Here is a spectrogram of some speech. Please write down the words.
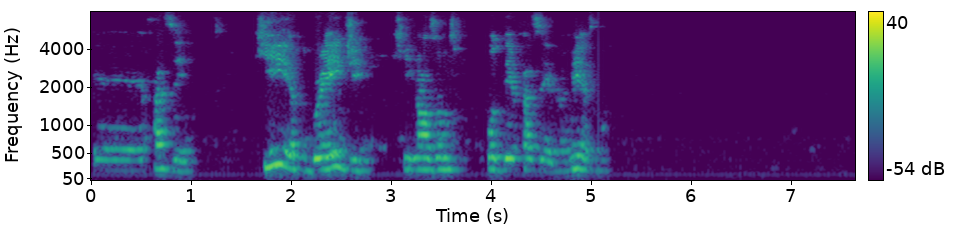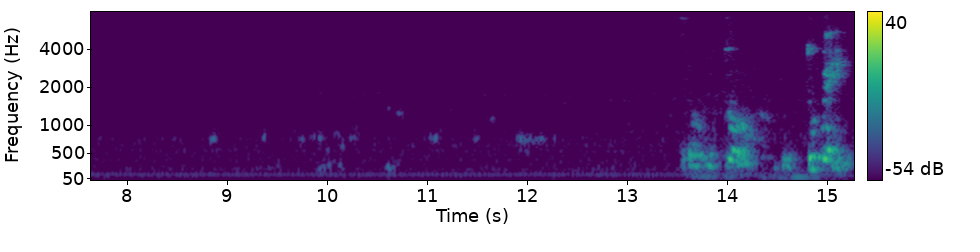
é, fazer. Que upgrade que nós vamos poder fazer, não é mesmo? Pronto, muito bem.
